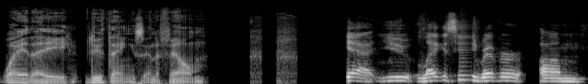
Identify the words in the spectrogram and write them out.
way they do things in a film. Yeah, you Legacy River. Um,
